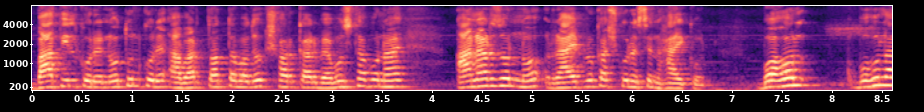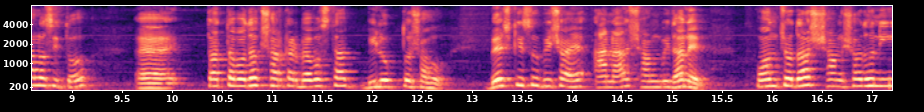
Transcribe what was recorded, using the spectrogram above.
বাতিল করে নতুন করে আবার তত্ত্বাবধায়ক সরকার ব্যবস্থাপনায় আনার জন্য রায় প্রকাশ করেছেন হাইকোর্ট। বহল বহুল আলোচিত আহ, তত্ত্বাবধায়ক সরকার ব্যবস্থা বিলুপ্ত সহ বেশ কিছু বিষয়ে আনা সংবিধানের পঞ্চদশ সংশোধনী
